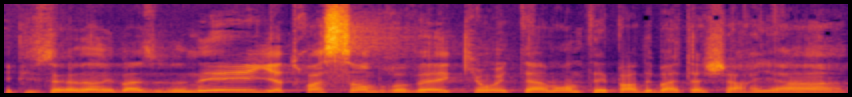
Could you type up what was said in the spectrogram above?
Et puis, dans les bases de données, il y a 300 brevets qui ont été inventés par des Bhattacharya.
